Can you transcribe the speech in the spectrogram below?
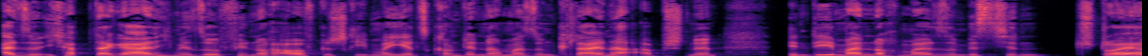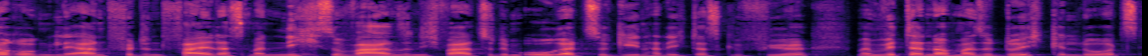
also ich habe da gar nicht mehr so viel noch aufgeschrieben, weil jetzt kommt ja noch mal so ein kleiner Abschnitt, in dem man noch mal so ein bisschen Steuerung lernt für den Fall, dass man nicht so wahnsinnig war, zu dem Oger zu gehen, hatte ich das Gefühl. Man wird dann noch mal so durchgelotst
